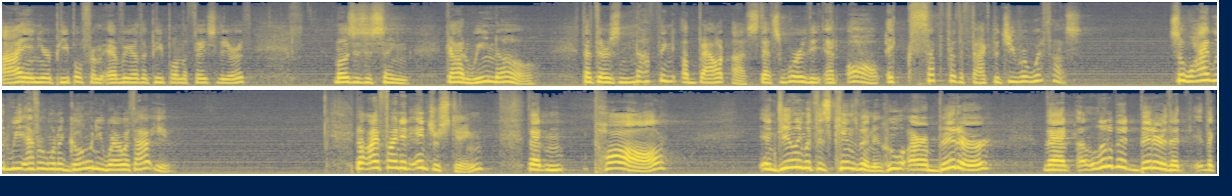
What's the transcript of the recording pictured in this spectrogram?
I and your people from every other people on the face of the earth? Moses is saying, God, we know that there's nothing about us that's worthy at all except for the fact that you were with us. So why would we ever want to go anywhere without you? Now, I find it interesting that Paul, in dealing with his kinsmen who are bitter that a little bit bitter that the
